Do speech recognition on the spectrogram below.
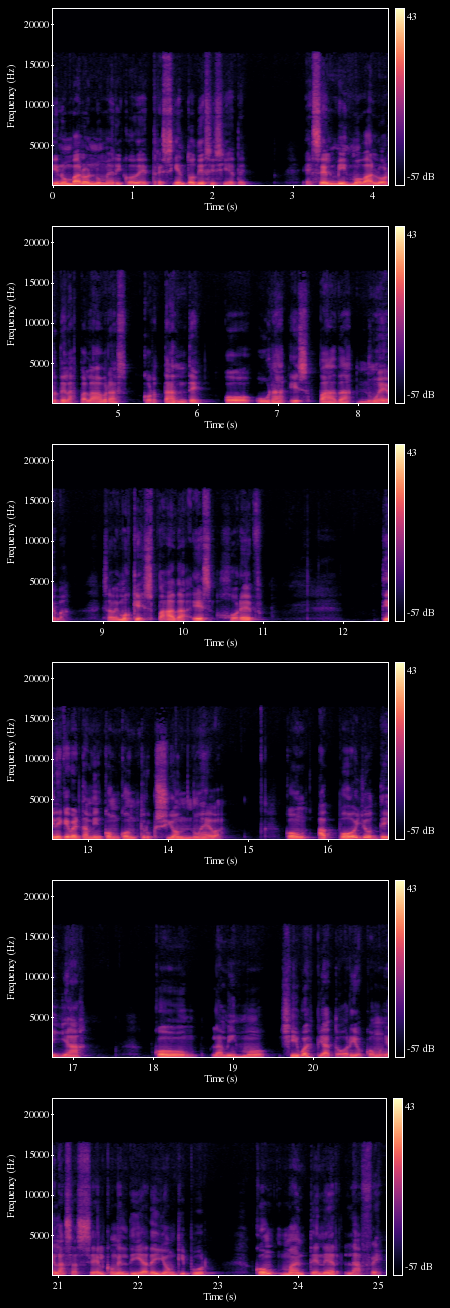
tiene un valor numérico de 317. Es el mismo valor de las palabras cortante o una espada nueva. Sabemos que espada es Joreb. Tiene que ver también con construcción nueva, con apoyo de Yah, con la mismo chivo expiatorio, con el azazel, con el día de Yom Kippur, con mantener la fe.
